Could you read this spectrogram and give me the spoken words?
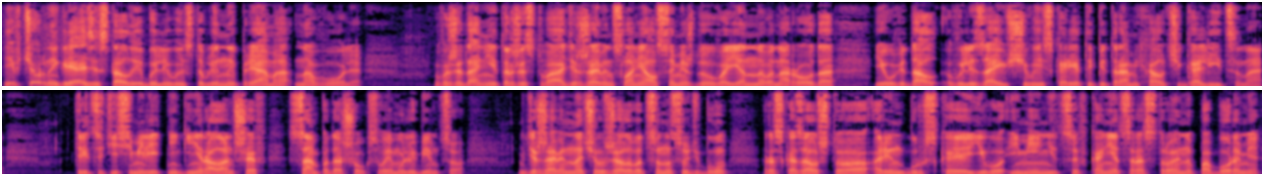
и в черной грязи столы были выставлены прямо на воле. В ожидании торжества Державин слонялся между военного народа и увидал вылезающего из кареты Петра Михайловича Голицына. 37-летний генерал-аншеф сам подошел к своему любимцу. Державин начал жаловаться на судьбу, рассказал, что оренбургская его именница в конец расстроена поборами,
